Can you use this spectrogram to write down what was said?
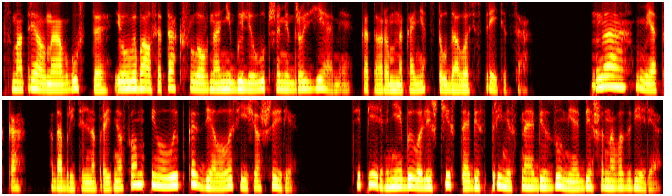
Смотрел на Августа и улыбался так, словно они были лучшими друзьями, которым наконец-то удалось встретиться. «Да, метко», — одобрительно произнес он, и улыбка сделалась еще шире. Теперь в ней было лишь чистое беспримесное безумие бешеного зверя.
